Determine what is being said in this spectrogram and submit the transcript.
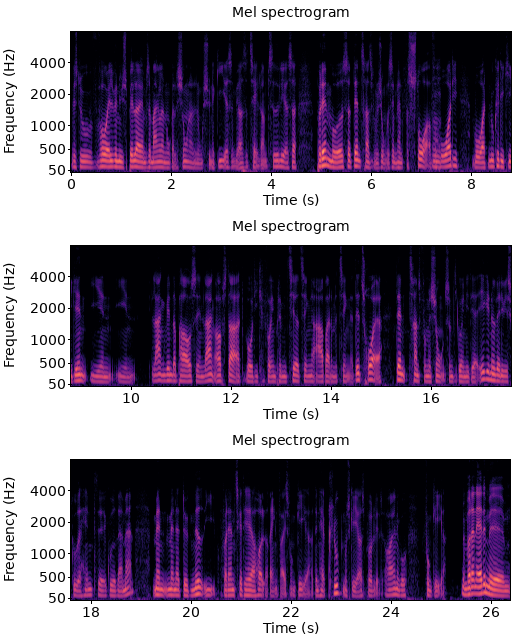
hvis du får 11 nye spillere, jamen, så mangler nogle relationer, nogle synergier, som vi også har talt om tidligere. Så på den måde, så den transformation er simpelthen for stor og for Mm. hurtig, hvor at nu kan de kigge ind i en, i en lang vinterpause, en lang opstart, hvor de kan få implementeret tingene og arbejde med tingene. Og det tror jeg, den transformation, som de går ind i der. Ikke nødvendigvis gå ud og hente uh, Gud og være mand, men, men at dykke ned i, hvordan skal det her hold rent faktisk fungere, og den her klub måske også på et lidt højere niveau fungere. Men hvordan er det med,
